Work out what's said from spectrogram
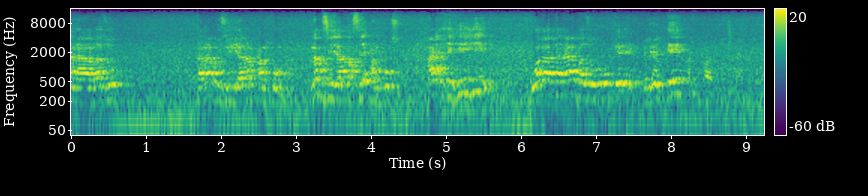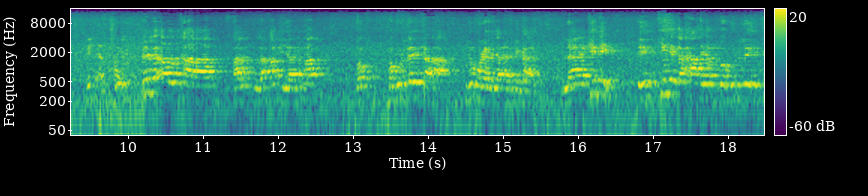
تنابزوا تنابزوا يا عنكم نبزي يا تصليح أنفسكم هذه هي ولا تنابزوا إيه؟ إيه بالألقاب. بالألقاب. الألقاب يا ما بقول لك نمو يا جاهل لكن إن كه قحا بقول لك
